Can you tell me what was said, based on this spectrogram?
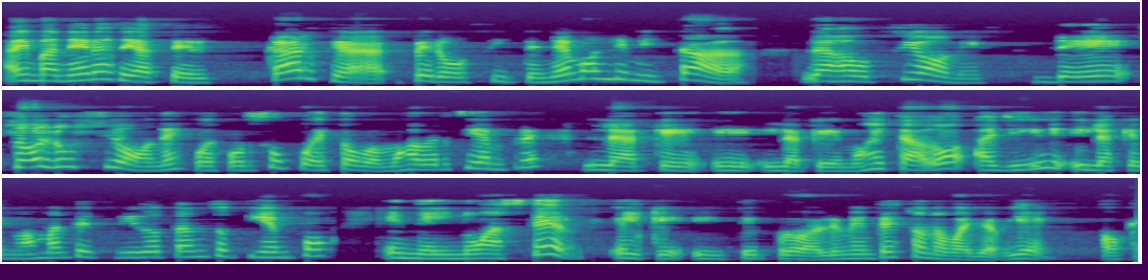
hay maneras de acercarse a, pero si tenemos limitadas las opciones de soluciones, pues por supuesto vamos a ver siempre la que, eh, la que hemos estado allí y la que no has mantenido tanto tiempo en el no hacer, el que, probablemente esto no vaya bien, ¿ok?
